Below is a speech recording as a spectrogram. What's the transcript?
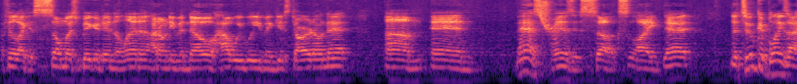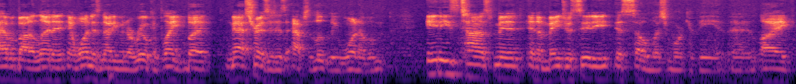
I feel like it's so much bigger than Atlanta. I don't even know how we will even get started on that. Um, and mass transit sucks. Like that. The two complaints I have about Atlanta, and one is not even a real complaint, but mass transit is absolutely one of them. Any time spent in a major city is so much more convenient, man. Like,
